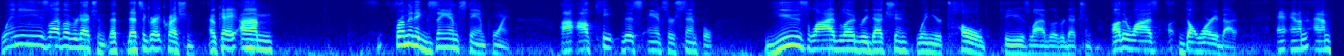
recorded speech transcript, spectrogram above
When you use live load reduction, that, that's a great question. Okay, um, from an exam standpoint, I, I'll keep this answer simple. Use live load reduction when you're told to use live load reduction. Otherwise, uh, don't worry about it. And, and, I'm, and, I'm,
